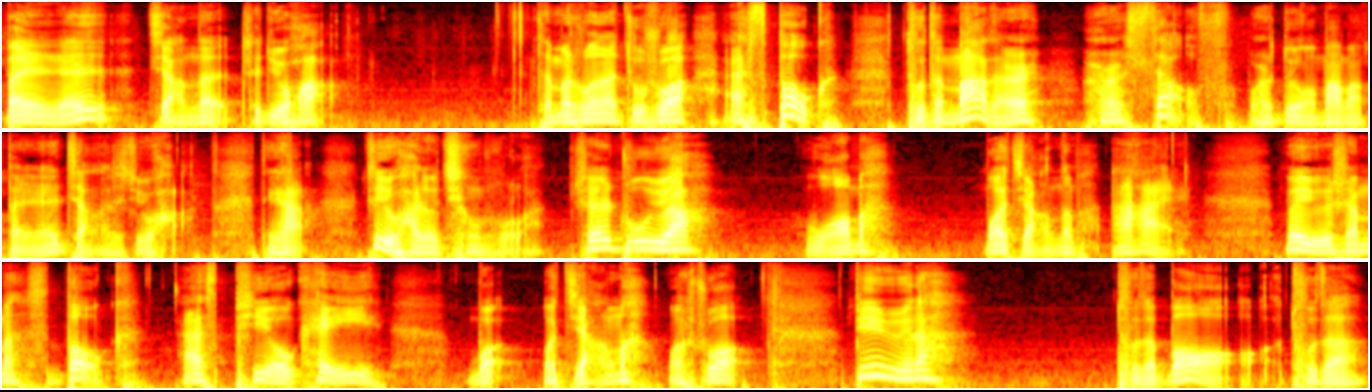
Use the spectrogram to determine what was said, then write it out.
本人讲的这句话， 怎么说呢？就说 I spoke to the mother。Herself，我是对我妈妈本人讲的这句话。你看这句话就清楚了，谁是主语啊？我嘛，我讲的嘛。I，谓语是什么？Spoke，S-P-O-K-E，我我讲嘛，我说。宾语呢？To the ball，to the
